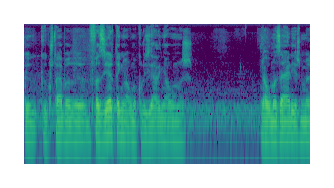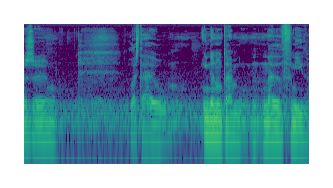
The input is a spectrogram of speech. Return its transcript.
que, que gostava de, de, fazer, tenho alguma curiosidade em algumas, em algumas áreas, mas uh, lá está, eu, ainda não está nada definido.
